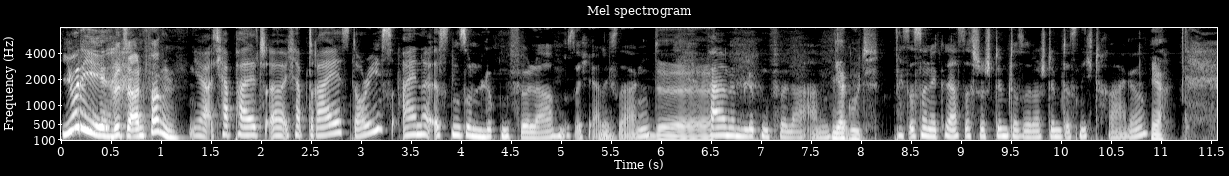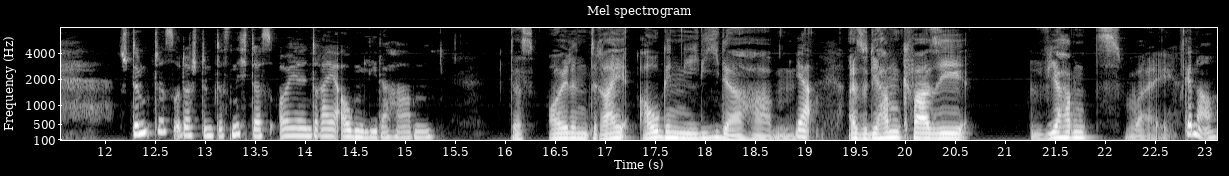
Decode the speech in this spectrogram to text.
Judy! willst du anfangen? Ja, ich habe halt, äh, ich habe drei Stories. Eine ist nur so ein Lückenfüller, muss ich ehrlich sagen. Fangen wir mit dem Lückenfüller an. Ja, gut. Es ist so eine klassische Stimmt es oder stimmt es nicht Frage. Ja. Stimmt es oder stimmt es nicht, dass Eulen drei Augenlider haben? Dass Eulen drei Augenlider haben. Ja, Also die haben quasi, wir haben zwei. genau.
